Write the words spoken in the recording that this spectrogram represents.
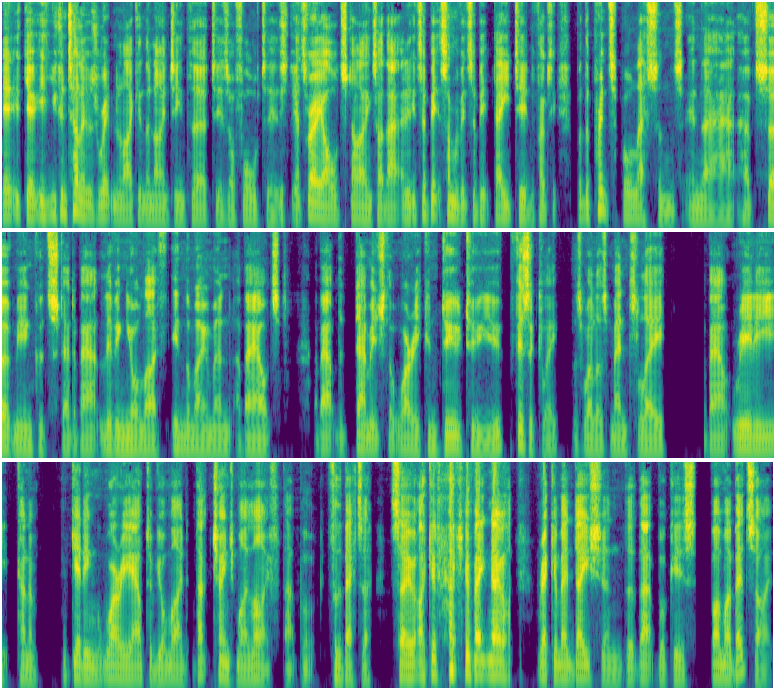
It, it, you can tell it was written like in the 1930s or 40s. Yeah. It's very old stylings like that, and it's a bit. Some of it's a bit dated and folksy, but the principal lessons in there have served me in good stead about living your life in the moment, about about the damage that worry can do to you physically as well as mentally, about really kind of getting worry out of your mind. That changed my life, that book, for the better. So I can, I can make no recommendation that that book is by my bedside.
